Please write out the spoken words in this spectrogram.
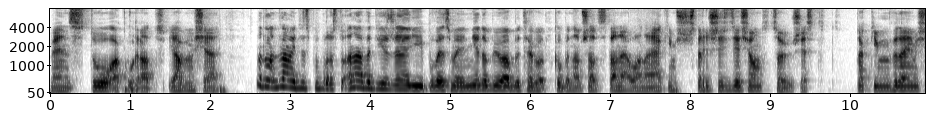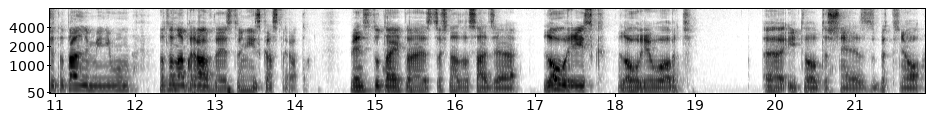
Więc tu akurat ja bym się. No dla, dla mnie to jest po prostu, a nawet jeżeli powiedzmy nie dobiłaby tego, tylko by na przykład stanęła na jakimś 4,60, co już jest takim, wydaje mi się, totalnym minimum, no to naprawdę jest to niska strata. Więc tutaj to jest coś na zasadzie low risk, low reward e, i to też nie jest zbytnio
